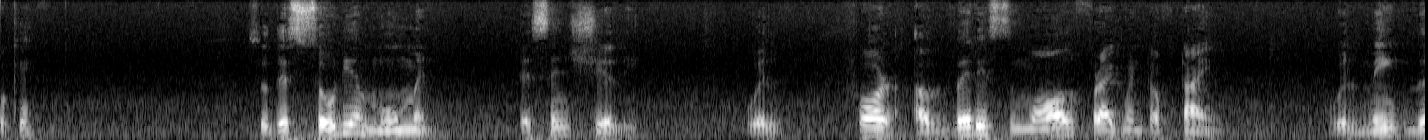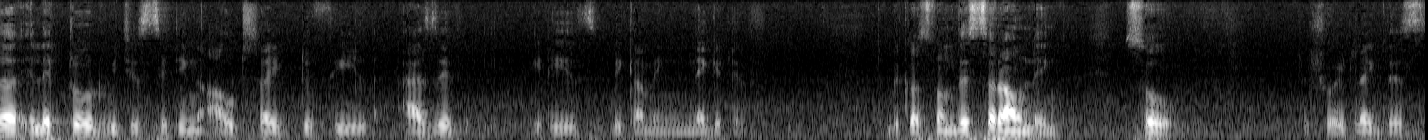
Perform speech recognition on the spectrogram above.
Okay. So, this sodium movement essentially will for a very small fragment of time will make the electrode which is sitting outside to feel as if it is becoming negative because from this surrounding. So, to show it like this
